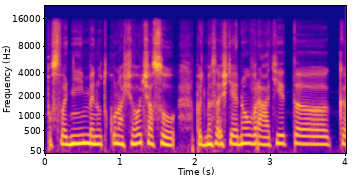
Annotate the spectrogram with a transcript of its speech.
poslední minutku našeho času. Pojďme se ještě jednou vrátit eh, k,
